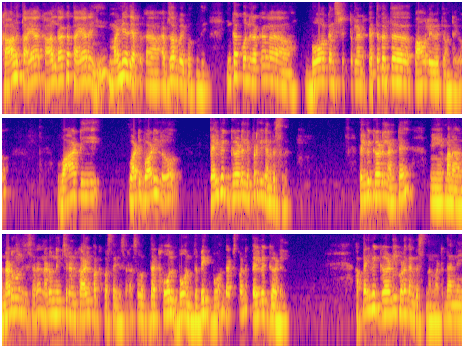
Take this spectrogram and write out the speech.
కాలు తయా కాలు దాకా తయారయ్యి మళ్ళీ అది అబ్జార్బ్ అయిపోతుంది. ఇంకా కొన్ని రకాల బోవా కన్స్ట్రక్టర్ లాంటి పెద్ద పెద్ద పాములు ఏవైతే ఉంటాయో వాటి వాటి బాడీలో పెల్విక్ గర్డిల్ ఇప్పటికీ కనిపిస్తుంది పెల్విక్ గర్డల్ అంటే మీ మన నడుము ఉంది చూసారా? నడుము నుంచి రెండు కాళ్ళు పక్కకు వస్తాయి చూసారా? So, that whole bone the big bone that's called pelvic girdle. ఆ పెల్విక్ గర్డిల్ కూడా కనిపిస్తుంది అనమాట దాన్ని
